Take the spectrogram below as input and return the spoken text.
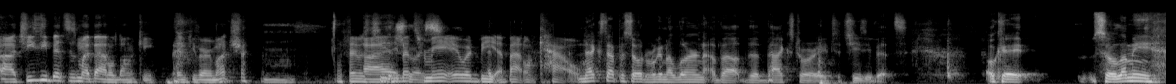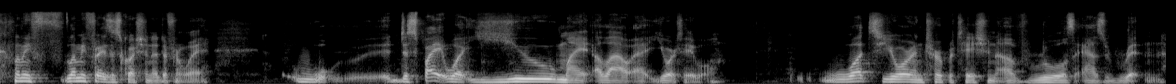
Uh, cheesy bits is my battle donkey. Thank you very much. Mm. If it was Uh, cheesy bits choice. for me, it would be a battle cow. next episode we're going to learn about the backstory to cheesy bits okay so let me let me let me phrase this question a different way W- despite what you might allow at your table what's your interpretation of rules as written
